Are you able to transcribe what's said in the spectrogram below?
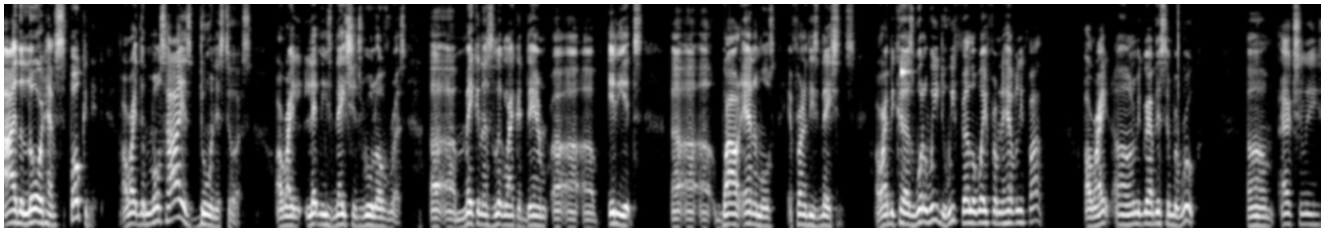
I, the Lord, have spoken it. All right, the Most High is doing this to us all right, letting these nations rule over us, uh, uh, making us look like a damn uh, uh of idiots, uh, uh, wild animals in front of these nations. All right, because what do we do? We fell away from the Heavenly Father. All right, uh, let me grab this in Baruch. Um, actually,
